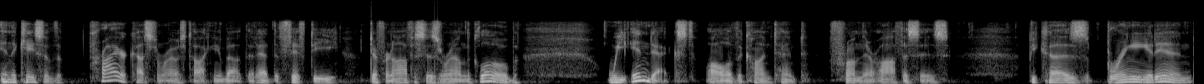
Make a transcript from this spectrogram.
In the case of the prior customer I was talking about that had the 50 different offices around the globe, we indexed all of the content from their offices because bringing it in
